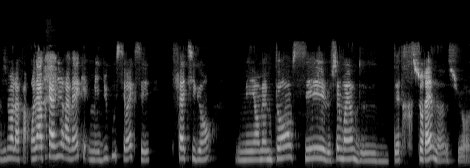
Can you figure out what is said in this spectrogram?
vivement la fin. On a appris à vivre avec, mais du coup, c'est vrai que c'est fatigant, mais en même temps, c'est le seul moyen de d'être sereine sur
